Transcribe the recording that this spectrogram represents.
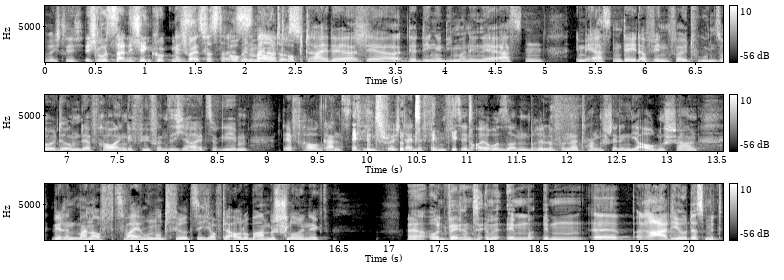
richtig. Ich muss da nicht hingucken, ich weiß, was da ist. Auch in meiner Autos. Top 3 der, der, der Dinge, die man in der ersten, im ersten Date auf jeden Fall tun sollte, um der Frau ein Gefühl von Sicherheit zu geben. Der Frau ganz tief durch deine 15 Euro Sonnenbrille von der Tankstelle in die Augen schauen, während man auf 240 auf der Autobahn beschleunigt. Ja, und während im, im, im äh, Radio das mit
